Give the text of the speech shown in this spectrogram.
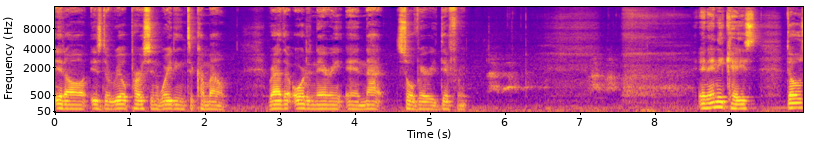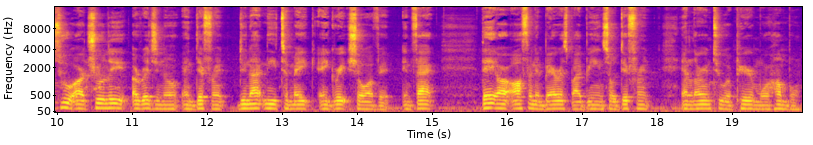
it all is the real person waiting to come out, rather ordinary and not so very different. In any case, those who are truly original and different do not need to make a great show of it. In fact, they are often embarrassed by being so different and learn to appear more humble.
